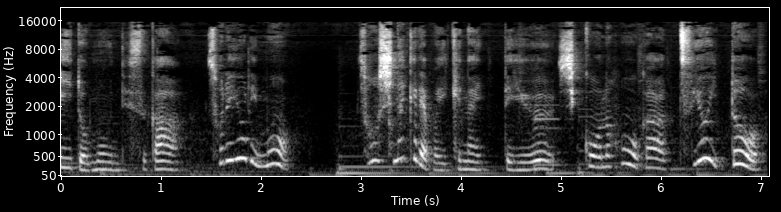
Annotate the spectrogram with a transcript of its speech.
いいと思うんですがそれよりもそうしなければいけないっていう思考の方が強いと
